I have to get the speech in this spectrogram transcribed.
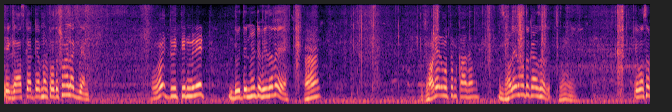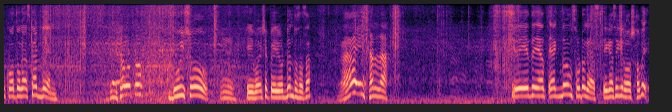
এই গাছ কাটতে আপনার কত সময় লাগবেন ওই দুই তিন মিনিট। দুই তিন মিনিটে হয়ে যাবে? হ্যাঁ। ঝড়ের মতন কাজ হবে। ঝড়ের মতো কাজ হবে? এবছর কত গাছ কাটবেন? দুইশো মতো। দুইশো? এই বয়সে পেরে উঠবেন তো চাচা? হ্যাঁ ইনশাল্লাহ। এ- এ যে একদম ছোট গাছ এ গাছে কি রস হবে?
